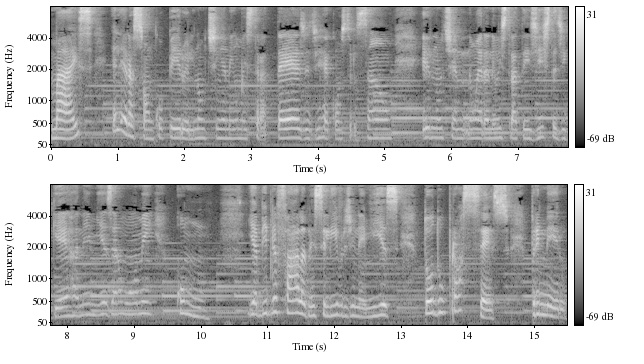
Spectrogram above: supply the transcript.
Mas ele era só um copeiro, ele não tinha nenhuma estratégia de reconstrução, ele não, tinha, não era nenhum estrategista de guerra. Neemias era um homem comum. E a Bíblia fala nesse livro de Neemias todo o processo. Primeiro,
